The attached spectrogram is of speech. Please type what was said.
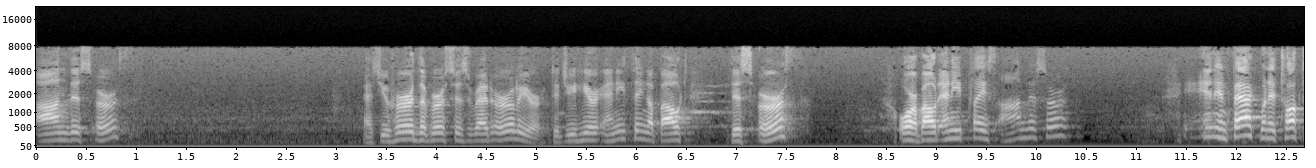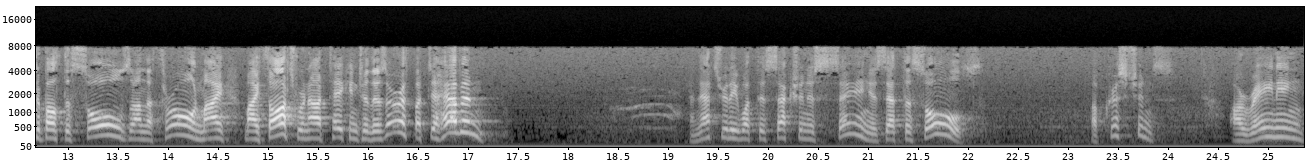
on this earth? As you heard the verses read earlier, did you hear anything about this earth or about any place on this earth? And in fact, when it talked about the souls on the throne, my, my thoughts were not taken to this earth, but to heaven. And that's really what this section is saying, is that the souls of Christians are reigning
